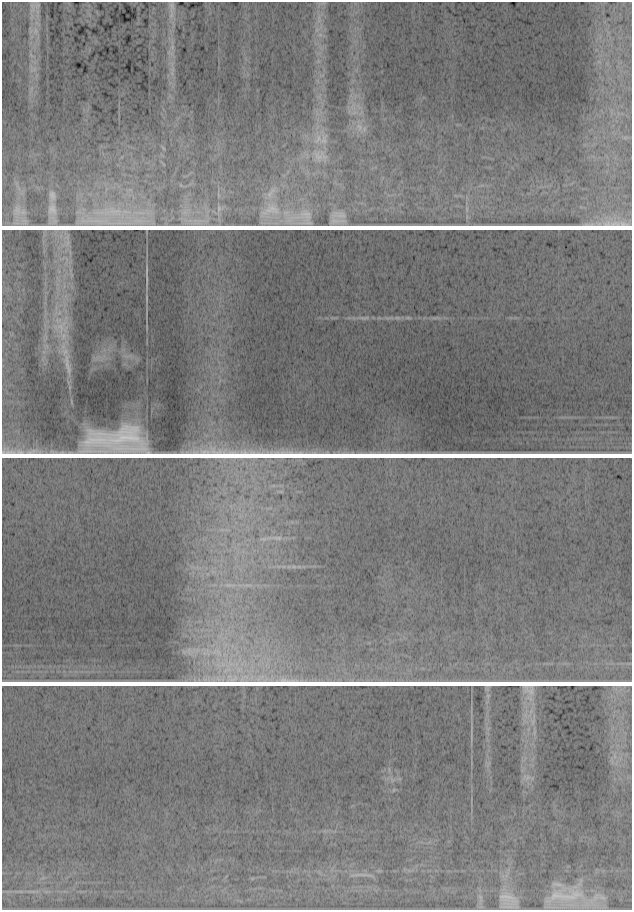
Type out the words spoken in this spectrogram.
I gotta stop for a minute, I don't know what's going on. Still having issues. Let's just roll along. Let's going slow on this.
